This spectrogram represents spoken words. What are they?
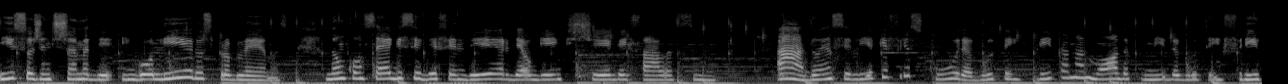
Isso a gente chama de engolir os problemas. Não consegue se defender de alguém que chega e fala assim: ah, doença celíaca é frescura, glúten free tá na moda, comida glúten free.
